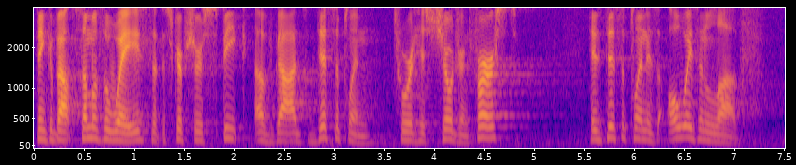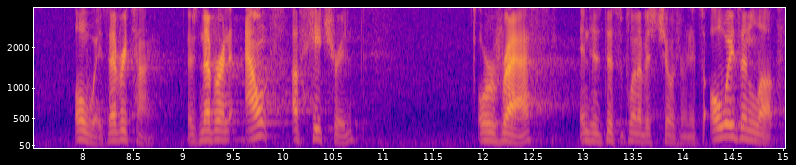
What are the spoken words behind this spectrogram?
think about some of the ways that the scriptures speak of God's discipline toward His children. First, His discipline is always in love, always, every time. There's never an ounce of hatred or wrath in His discipline of His children, it's always in love.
